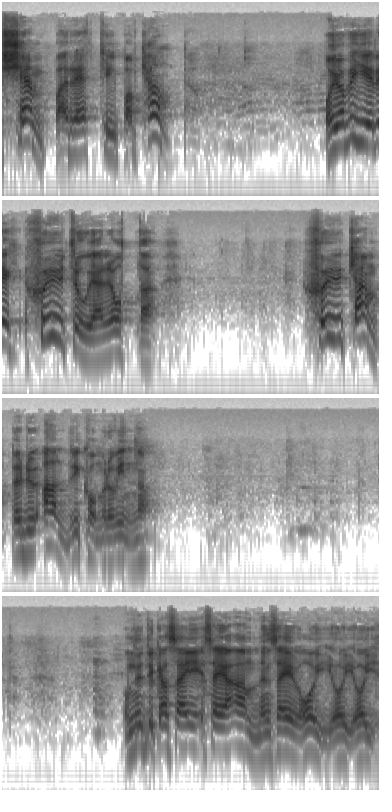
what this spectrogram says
kämpa rätt typ av kamp. Och jag vill ge dig sju, tror jag, eller åtta. Sju kamper du aldrig kommer att vinna. Om du inte kan säga, säga amen, säg oj, oj, oj.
